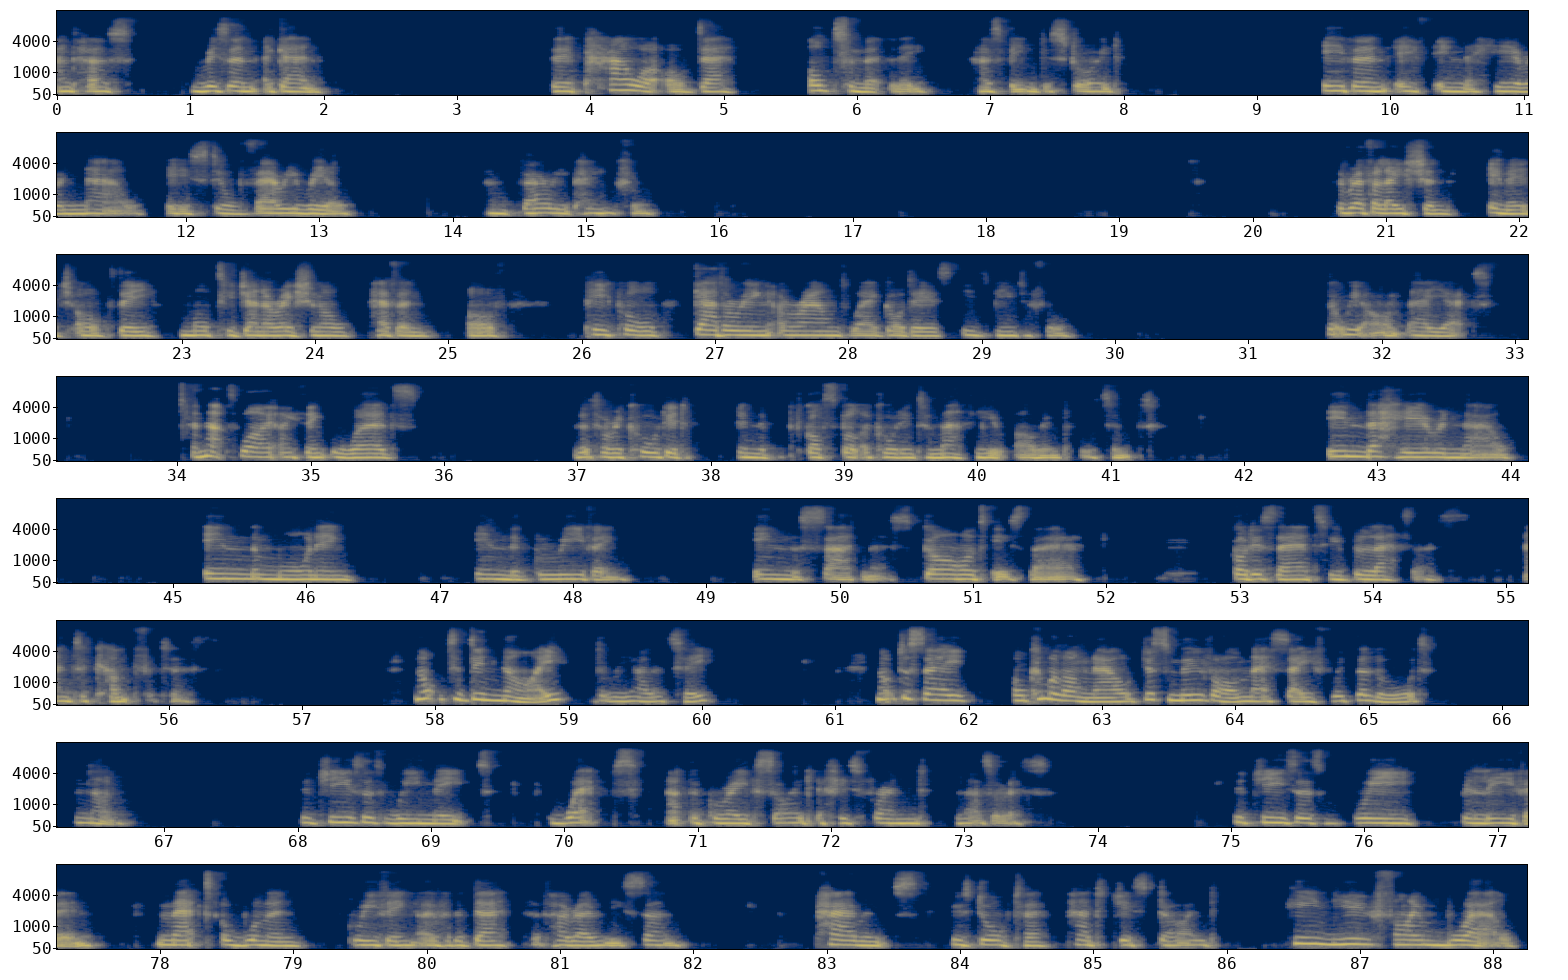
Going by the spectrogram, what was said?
and has risen again. The power of death ultimately has been destroyed. Even if in the here and now it is still very real and very painful. The revelation image of the multi generational heaven of people gathering around where God is is beautiful but we aren't there yet. And that's why I think the words that are recorded in the Gospel according to Matthew are important. In the here and now, in the mourning, in the grieving, in the sadness, God is there. God is there to bless us and to comfort us. Not to deny the reality, not to say, oh, come along now, just move on, they're safe with the Lord. No. The Jesus we meet wept at the graveside of his friend Lazarus. The Jesus we believe in met a woman grieving over the death of her only son, parents whose daughter had just died. He knew fine well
